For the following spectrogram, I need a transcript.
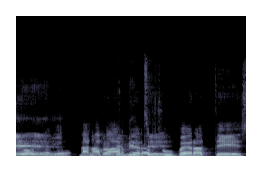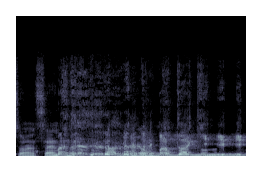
Che da una parte era super atteso, nel senso Ma- era probabile Ma da chi?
